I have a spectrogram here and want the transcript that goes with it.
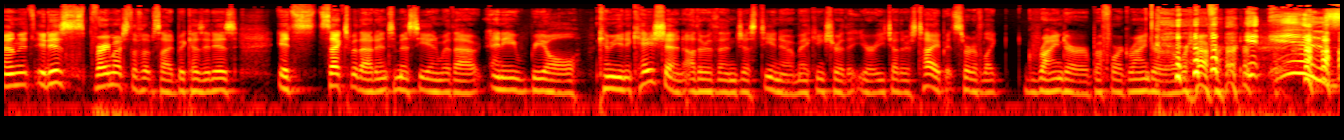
And it, it is very much the flip side because it is it's sex without intimacy and without any real communication other than just, you know, making sure that you're each other's type. It's sort of like Grindr before Grindr or whatever. It is.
